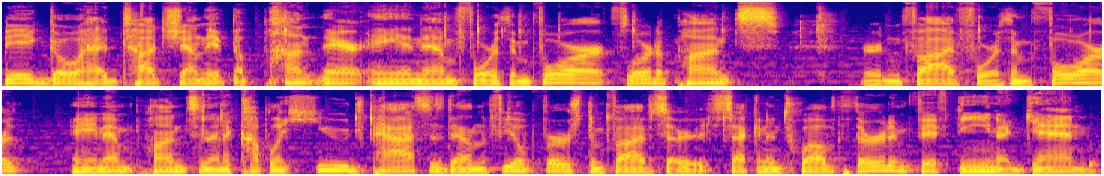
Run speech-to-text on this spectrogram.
big go-ahead touchdown. They have to punt there. A&M fourth and four. Florida punts. Third and five, fourth and four. A&M punts, and then a couple of huge passes down the field. First and five, second and 12, third and 15 again.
